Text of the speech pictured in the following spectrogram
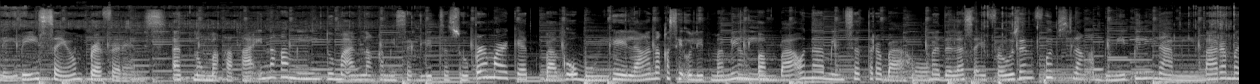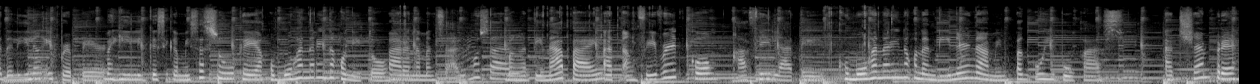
plate based sa iyong preference. At nung makakain na kami, dumaan lang kami saglit sa supermarket bago umuwi. Kailangan na kasi ulit mamili ng pambaon namin sa trabaho. Madalas ay frozen foods lang ang binibili namin para madali lang i-prepare. Mahilig kasi kami sa soup, kaya kumuha na rin ako nito para naman sa almusal, mga tinapay, at ang favorite kong cafe latte. Kumuha na rin ako ng dinner namin pag uwi bukas. At syempre,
